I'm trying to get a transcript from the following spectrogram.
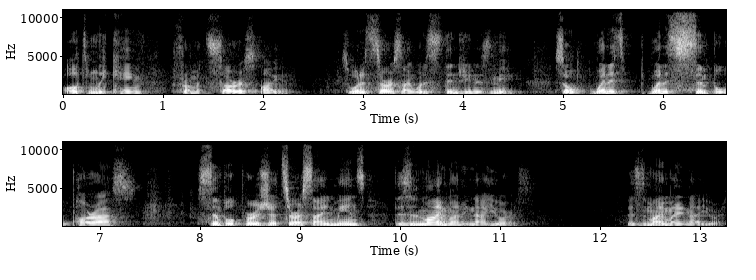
ultimately came from a Tsaris Ayin. So what does Tsaris Ayin? What does stinginess mean? So when it's when it's simple paras, simple Persia, Tsaris Ayin means this is my money, not yours. This is my money, not yours.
